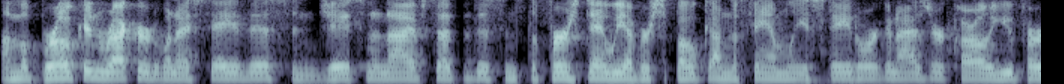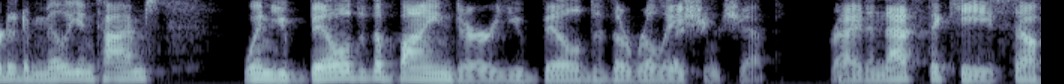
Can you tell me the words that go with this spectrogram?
I'm a broken record when I say this, and Jason and I have said this since the first day we ever spoke on the family estate organizer. Carl, you've heard it a million times. When you build the binder, you build the relationship, right? And that's the key. So,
